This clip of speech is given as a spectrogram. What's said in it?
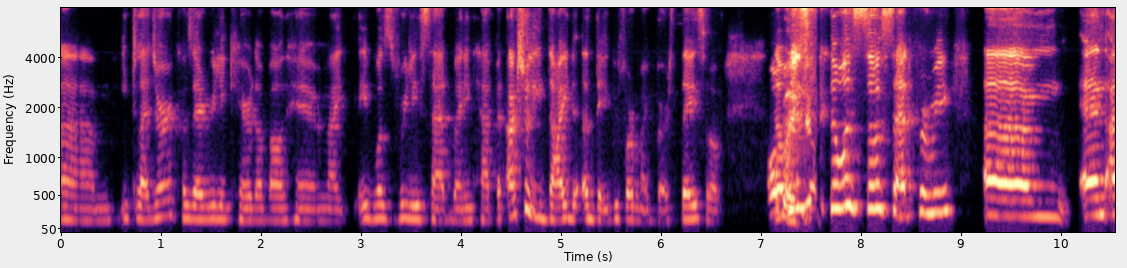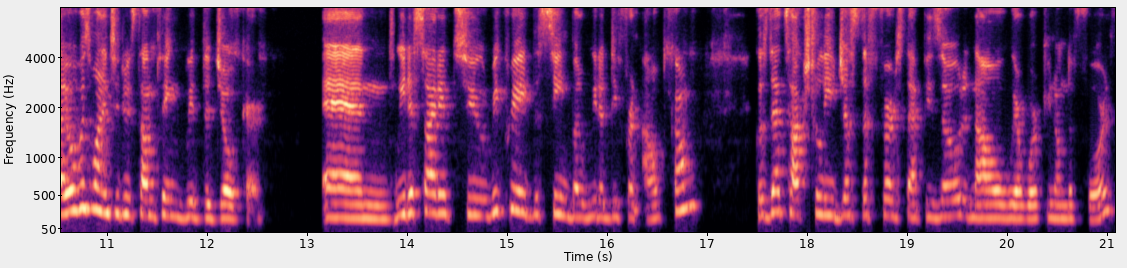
um, Heath Ledger because I really cared about him. Like, it was really sad when it happened. Actually, he died a day before my birthday, so oh that was that was so sad for me. Um, and I always wanted to do something with the Joker, and we decided to recreate the scene but with a different outcome because that's actually just the first episode. Now we're working on the fourth.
